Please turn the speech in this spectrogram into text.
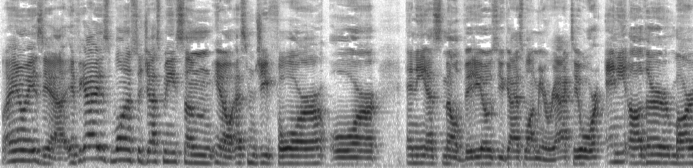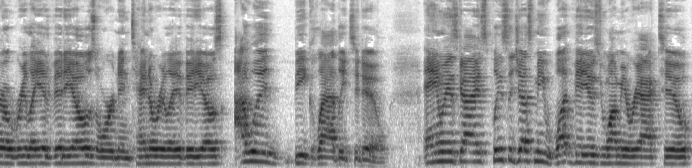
But anyways, yeah, if you guys want to suggest me some, you know, SMG4 or any SML videos you guys want me to react to, or any other Mario related videos or Nintendo related videos, I would be gladly to do. Anyways, guys, please suggest me what videos you want me to react to.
